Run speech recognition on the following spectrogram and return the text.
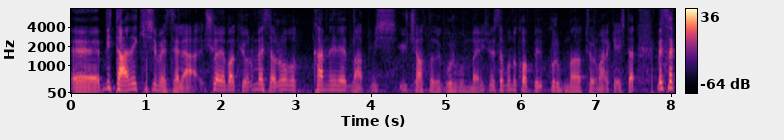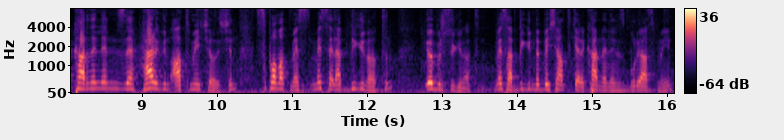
Ee, bir tane kişi mesela şöyle bakıyorum mesela Roblox karnelerini atmış 3 haftadır grubumdaymış mesela bunu kopyalayıp grubumdan atıyorum arkadaşlar mesela karnelerinizi her gün atmaya çalışın spam at mes- mesela bir gün atın öbürsü gün atın. Mesela bir günde 5-6 kere karnelerinizi buraya atmayın.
